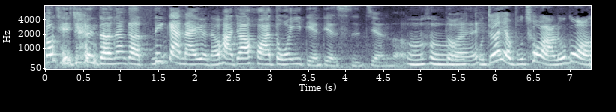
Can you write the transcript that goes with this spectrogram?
宫崎骏的那个灵感来源的话，就要花多一点点时间了。嗯哼，对，我觉得也不错啊。如果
